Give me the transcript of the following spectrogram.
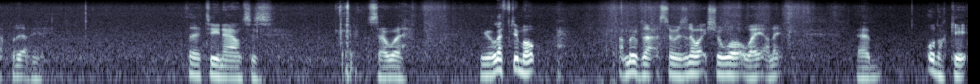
I put it on here. 13 ounces. So uh, To lift him up and move that so there's no extra water weight on it. Um, unhook it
